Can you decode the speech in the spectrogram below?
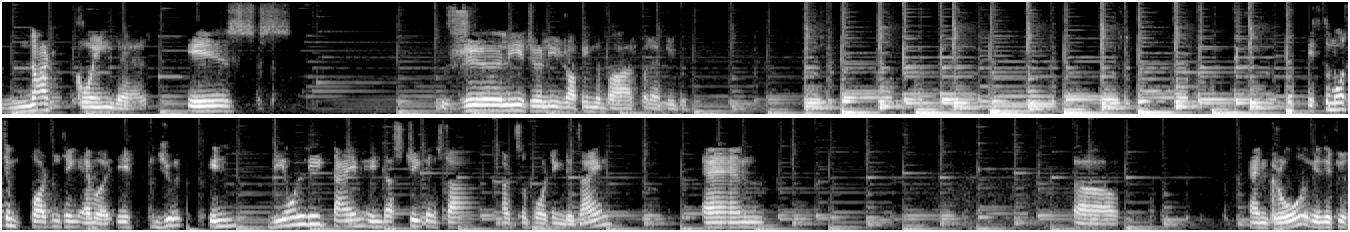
not going there is really, really dropping the bar for everybody. The most important thing ever. If you in the only time industry can start supporting design and uh, and grow is if you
